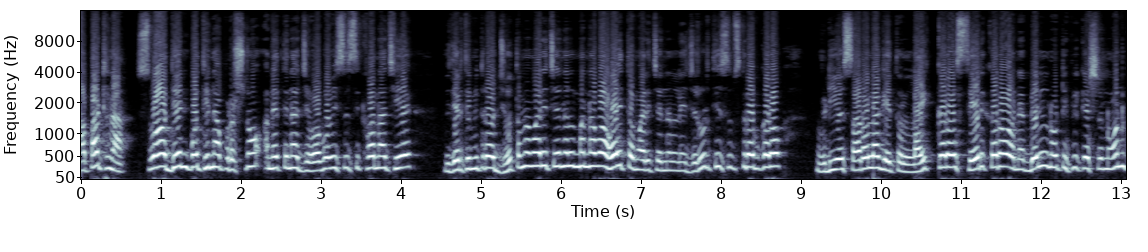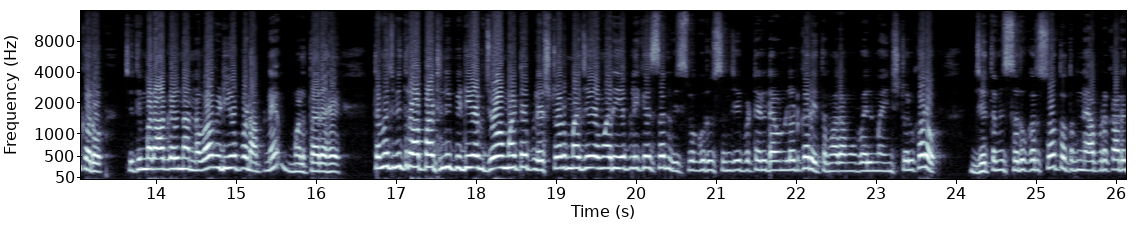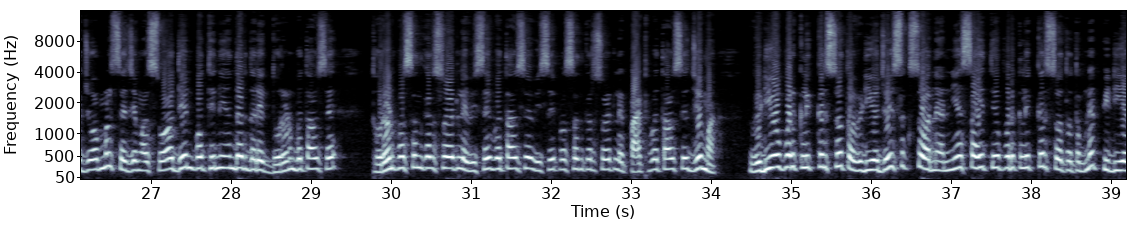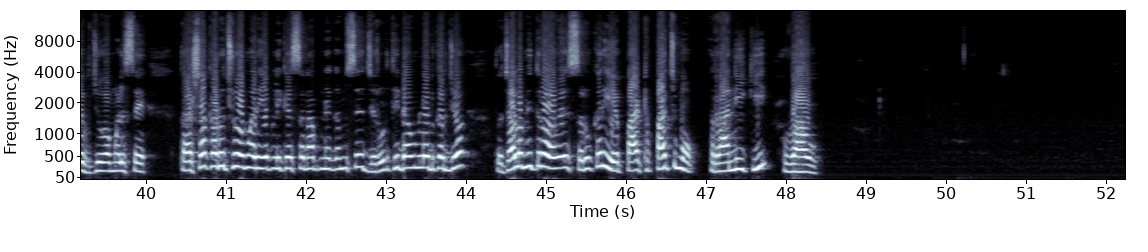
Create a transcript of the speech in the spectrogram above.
આ પાઠના સ્વ અધ્યયન પોથીના પ્રશ્નો અને તેના જવાબો વિશે શીખવાના છીએ વિદ્યાર્થી મિત્રો જો તમે મારી ચેનલમાં નવા હોય તો મારી ચેનલને જરૂરથી સબસ્ક્રાઇબ કરો વિડીયો સારો લાગે તો લાઇક કરો શેર કરો અને બેલ નોટિફિકેશન ઓન કરો જેથી મારા આગળના નવા વિડીયો પણ આપને મળતા રહે તેમજ મિત્રો આ પાઠની પીડીએફ જોવા માટે પ્લે સ્ટોરમાં જે અમારી એપ્લિકેશન વિશ્વગુરુ સંજય પટેલ ડાઉનલોડ કરી તમારા મોબાઈલમાં ઇન્સ્ટોલ કરો જે તમે શરૂ કરશો તો તમને આ પ્રકારે જોવા મળશે જેમાં સ્વાધ્યન પોથીની અંદર દરેક ધોરણ બતાવશે ધોરણ પસંદ કરશો એટલે વિષય બતાવશે વિષય પસંદ કરશો એટલે પાઠ બતાવશે જેમાં વિડીયો પર ક્લિક કરશો તો વિડીયો જોઈ શકશો અને અન્ય સાહિત્ય પર ક્લિક કરશો તો તમને પીડીએફ જોવા મળશે તો આશા કરું છું અમારી એપ્લિકેશન આપને ગમશે જરૂરથી ડાઉનલોડ કરજો તો ચાલો મિત્રો હવે શરૂ કરીએ પાઠ પાંચમો રાની કી વાવ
